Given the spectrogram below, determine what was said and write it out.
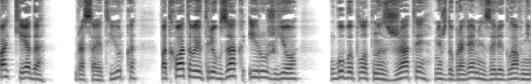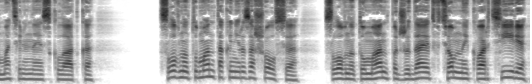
Покеда, бросает Юрка, подхватывает рюкзак и ружье. Губы плотно сжаты, между бровями залегла внимательная складка. Словно туман так и не разошелся — словно туман поджидает в темной квартире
